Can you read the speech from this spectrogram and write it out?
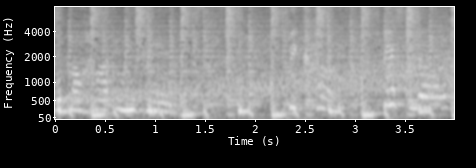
with my heart in his hands. Because this love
